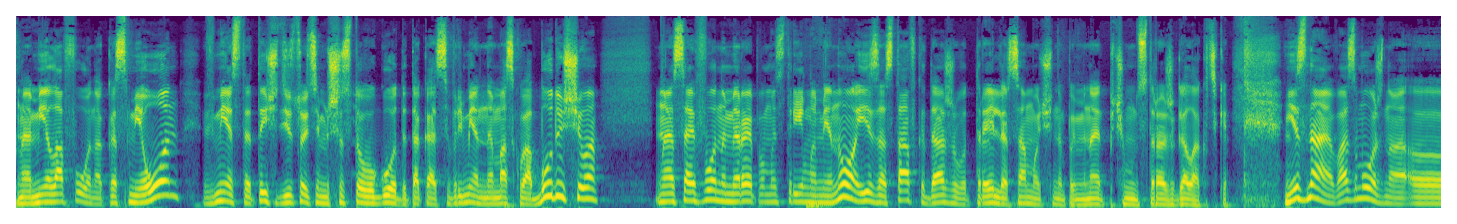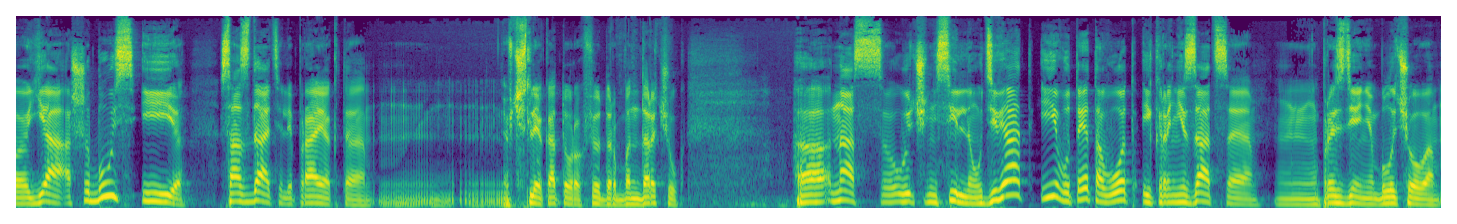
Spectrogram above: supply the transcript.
мелофона «Космион». Вместо 1976 года такая современная Москва будущего э, с айфонами, рэпом и стримами. Ну, и заставка даже, вот трейлер сам очень напоминает почему-то «Стражи Галактики». Не знаю, возможно, э, я ошибусь, и создатели проекта, в числе которых Федор Бондарчук, Э, нас очень сильно удивят. И вот эта вот экранизация произведения Булычева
